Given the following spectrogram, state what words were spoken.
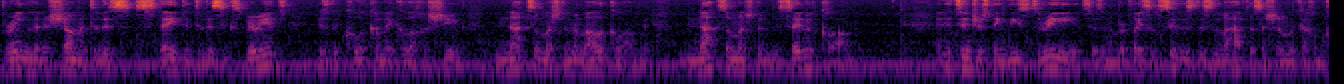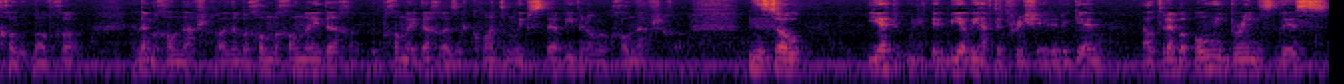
bring the neshama to this state, into this experience, is the Kula Kamei Kalachashiv, not so much the Mamala not so much the Seviv Kalamin. And it's interesting, these three, it says in a number of places, this is Vahaftas Hashem Lekach B'chol Bavcho, and then b'chol nafshecha, and then b'chol b'chol meidecha. B'chol meidecha is a quantum leap step, even over b'chol nafshecha. And so, yet, yet we have to appreciate it. Again, the Alter Rebbe only brings this.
